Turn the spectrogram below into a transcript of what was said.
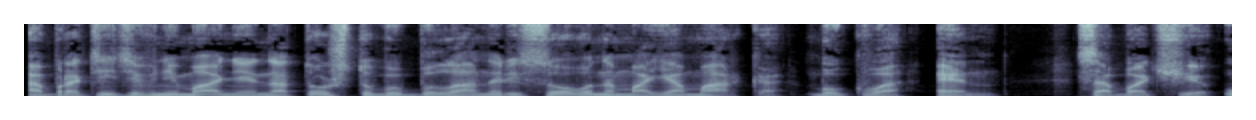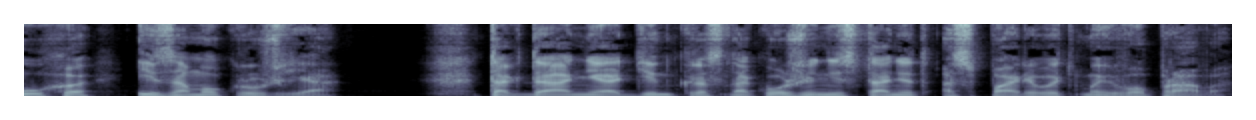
Обратите внимание на то, чтобы была нарисована моя марка, буква «Н», собачье ухо и замок ружья. Тогда ни один краснокожий не станет оспаривать моего права.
